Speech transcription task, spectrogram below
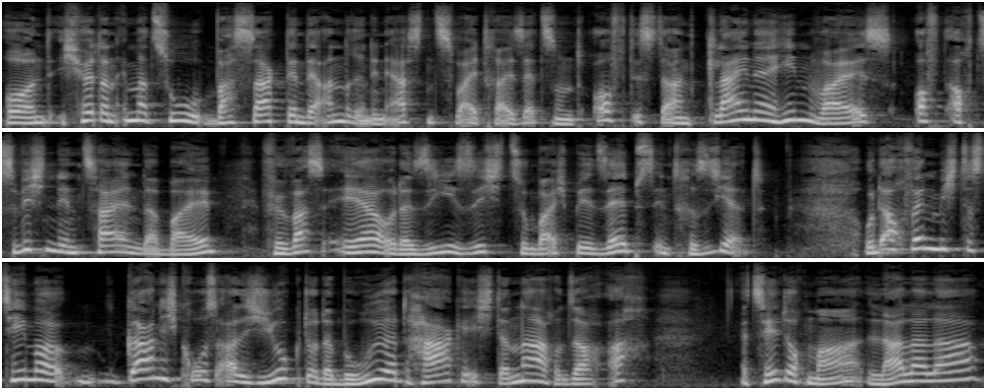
und ich höre dann immer zu, was sagt denn der andere in den ersten zwei, drei Sätzen? Und oft ist da ein kleiner Hinweis, oft auch zwischen den Zeilen dabei, für was er oder sie sich zum Beispiel selbst interessiert. Und auch wenn mich das Thema gar nicht großartig juckt oder berührt, hake ich danach und sage, ach, Erzähl doch mal, la la la.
